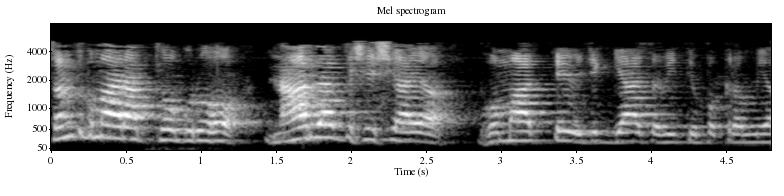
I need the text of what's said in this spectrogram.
संत कुमार आख्यो गुरु हो नारदा शिष्याय भूमात्य जिज्ञास उपक्रम्य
